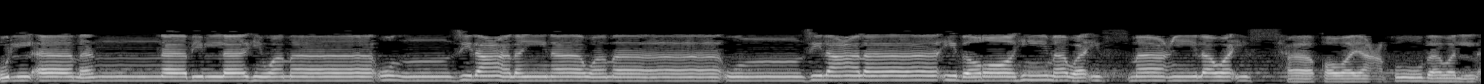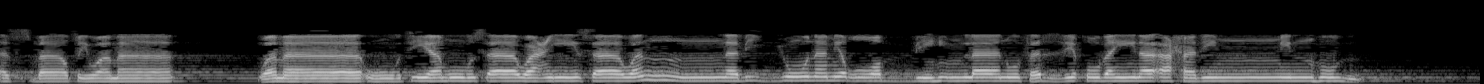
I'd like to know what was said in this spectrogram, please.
قُلْ آمَنَّا بِاللَّهِ وَمَا أُنْزِلَ عَلَيْنَا وَمَا أُنْزِلَ عَلَى إِبْرَاهِيمَ وَإِسْمَاعِيلَ وَإِسْحَاقَ وَيَعْقُوبَ وَالْأَسْبَاطِ وَمَا وَمَا أُوتِيَ مُوسَى وَعِيسَى وَالنَّبِيُّونَ مِنْ رَبِّهِمْ لَا نُفَرِّقُ بَيْنَ أَحَدٍ مِنْهُمْ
